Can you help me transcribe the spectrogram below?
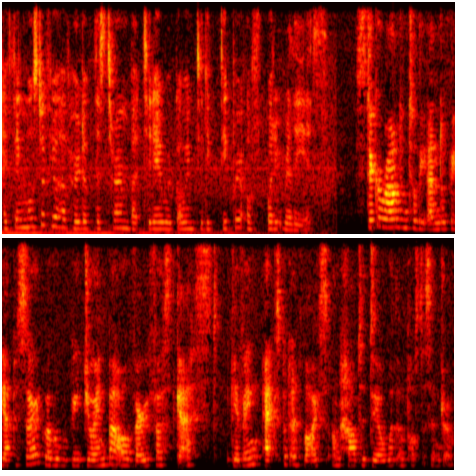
I think most of you have heard of this term, but today we're going to dig deeper of what it really is. Stick around until the end of the episode where we will be joined by our very first guest giving expert advice on how to deal with imposter syndrome.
